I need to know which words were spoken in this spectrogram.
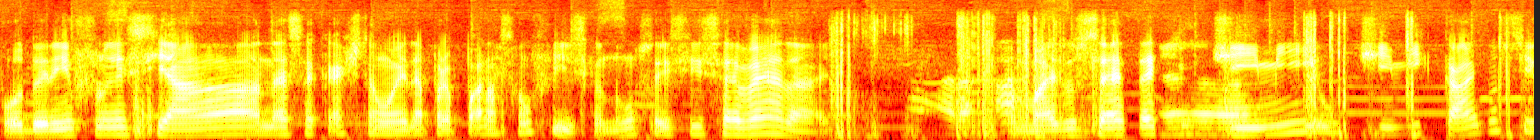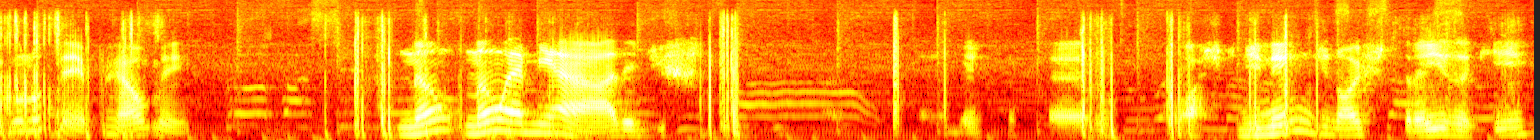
poderia influenciar nessa questão aí da preparação física. Não sei se isso é verdade. Mas o certo é que é... o time, o time cai no segundo tempo, realmente. Não, não é minha área de estudo. Bem sincero. Eu acho que de nenhum de nós três aqui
